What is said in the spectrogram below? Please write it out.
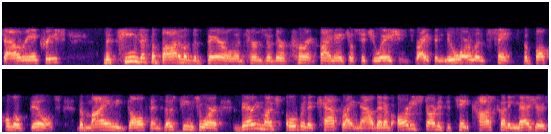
salary increase the teams at the bottom of the barrel in terms of their current financial situations, right? The New Orleans Saints, the Buffalo Bills, the Miami Dolphins, those teams who are very much over the cap right now that have already started to take cost cutting measures.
